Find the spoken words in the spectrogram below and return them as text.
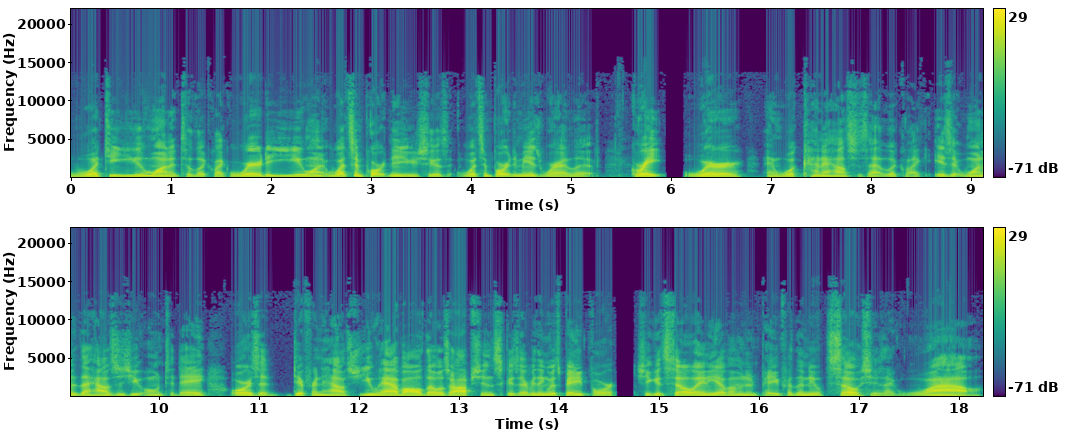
what do you want it to look like? Where do you want it? What's important to you? She goes, What's important to me is where I live. Great. Where and what kind of house does that look like? Is it one of the houses you own today or is it a different house? You have all those options because everything was paid for. She could sell any of them and pay for the new. So she was like, wow,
